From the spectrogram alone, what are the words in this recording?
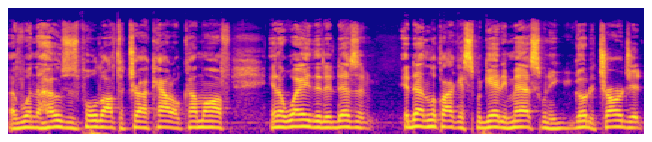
of when the hose is pulled off the truck, how it'll come off in a way that it doesn't it doesn't look like a spaghetti mess when you go to charge it.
